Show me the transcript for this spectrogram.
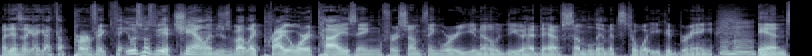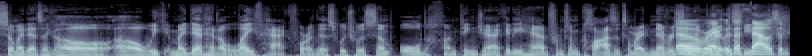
my dad's like, I got the perfect thing. It was supposed to be a challenge. It was about like prioritizing for something where you know you had to have some limits to what you could bring. Mhm. And so my dad's like, oh, oh, we. Can, my dad had a life hack for this, which was some old hunting jacket he had from some closet somewhere. I'd never seen Oh, him right, wear with this. a He- thousand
